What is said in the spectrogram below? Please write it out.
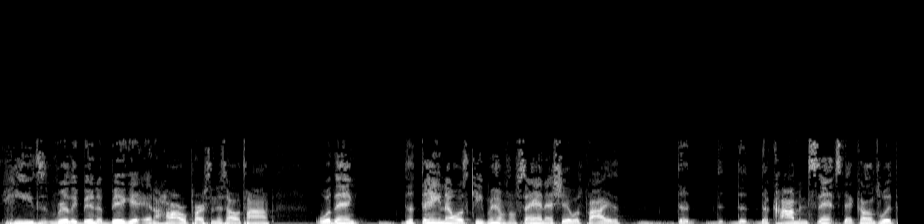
he's really been a bigot and a horrible person this whole time well then the thing that was keeping him from saying that shit was probably the the the, the common sense that comes with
